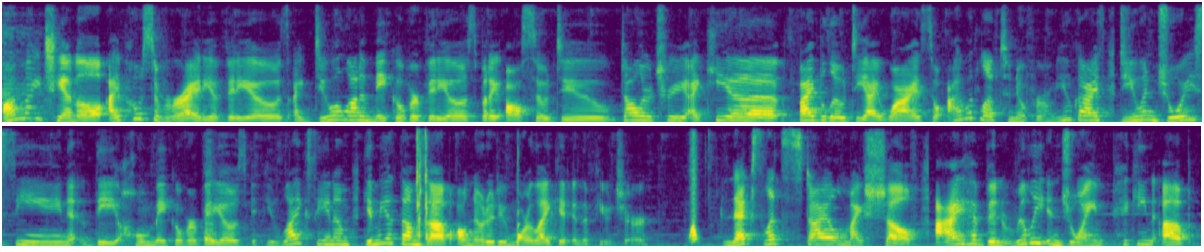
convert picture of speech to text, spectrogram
On my channel, I post a variety of videos. I do a lot of makeover videos, but I also do Dollar Tree, Ikea, Five Below DIYs. So I would love to know from you guys, do you enjoy seeing the home makeover videos? If you like seeing them, give me a thumbs up. I'll know to do more like it in the future. Next, let's style my shelf. I have been really enjoying picking up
